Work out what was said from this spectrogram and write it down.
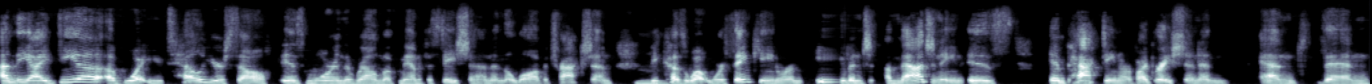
And the idea of what you tell yourself is more in the realm of manifestation and the law of attraction, mm. because what we're thinking or even imagining is impacting our vibration and and then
